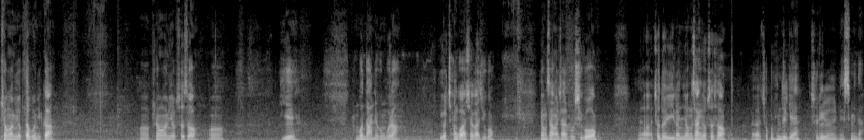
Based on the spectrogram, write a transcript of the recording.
경험이 없다 보니까 어, 경험이 없어서 어, 이게 한 번도 안 해본 거라 이걸 참고하셔가지고 영상을 잘 보시고 어, 저도 이런 영상이 없어서 어, 조금 힘들게 수리를 했습니다.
